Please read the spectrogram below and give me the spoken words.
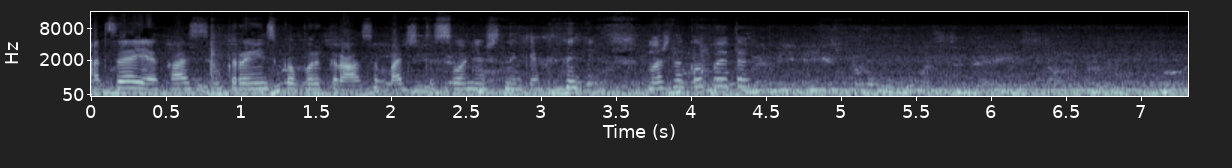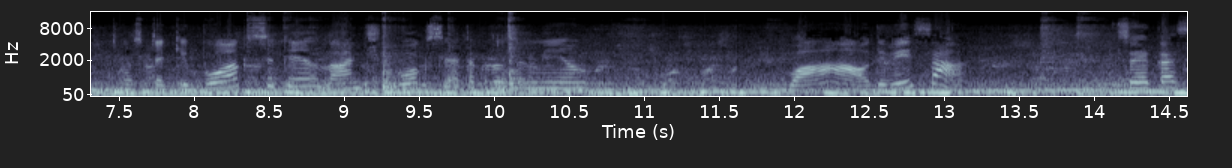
А це якась українська прикраса. Бачите, соняшники. Можна купити. Ось такі боксики, ланчбокси, я так розумію. Вау, дивіться. Це якась.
